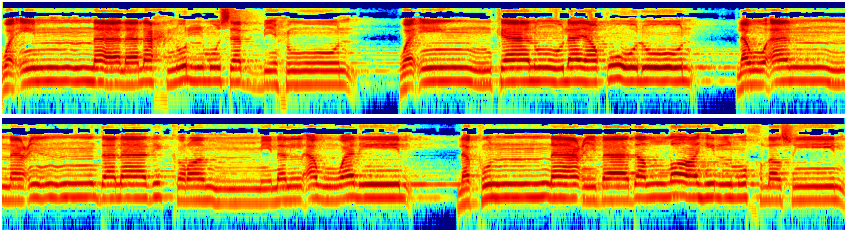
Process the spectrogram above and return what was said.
وأنا لنحن المسبحون وان كانوا ليقولون لو ان عندنا ذكرا من الاولين لكنا عباد الله المخلصين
